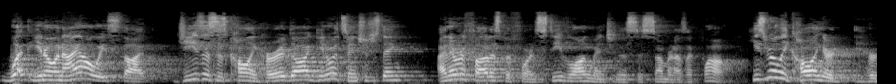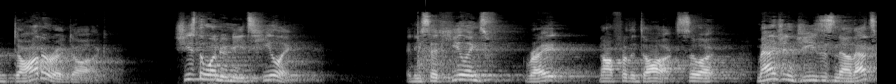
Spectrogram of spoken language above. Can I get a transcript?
what, you know, and I always thought, Jesus is calling her a dog. You know what's interesting? I never thought this before, and Steve Long mentioned this this summer, and I was like, wow, he's really calling her, her daughter a dog. She's the one who needs healing. And he said, healing's right, not for the dogs. So uh, imagine Jesus now. That's,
